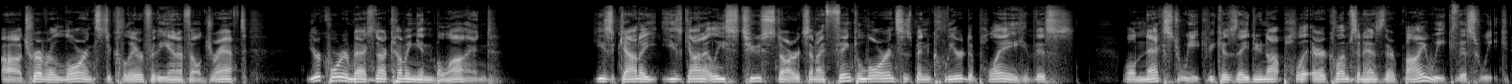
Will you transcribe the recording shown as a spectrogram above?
uh, Trevor Lawrence declare for the NFL draft, your quarterback's not coming in blind. He's got a he's got at least two starts, and I think Lawrence has been cleared to play this well next week because they do not play. Or Clemson has their bye week this week.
